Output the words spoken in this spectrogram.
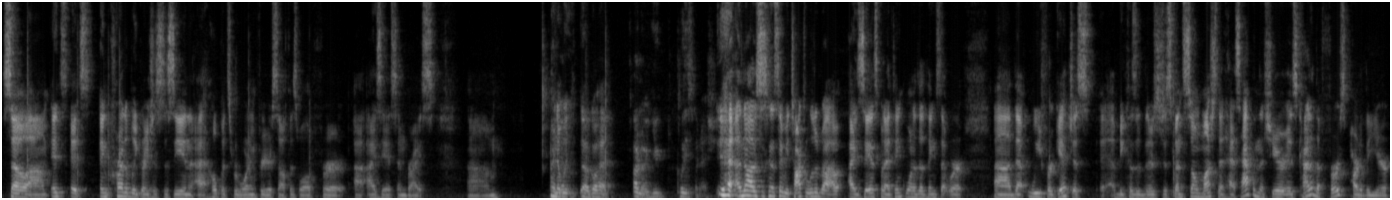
So um, it's it's incredibly gracious to see, and I hope it's rewarding for yourself as well for uh, Isaiah and Bryce. Um, I know we. Oh, go ahead. Oh no, you please finish. Yeah, no, I was just gonna say we talked a little bit about Isaiah, but I think one of the things that we're uh, that we forget just uh, because there's just been so much that has happened this year is kind of the first part of the year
